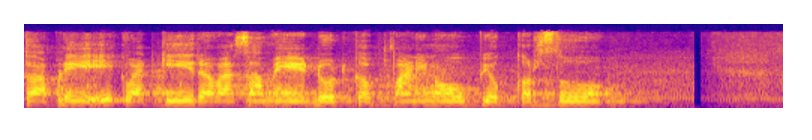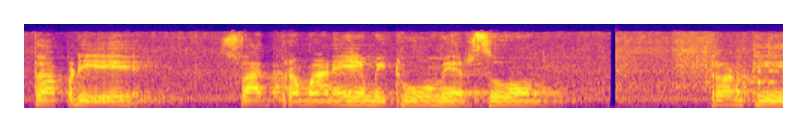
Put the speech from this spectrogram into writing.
તો આપણે એક વાટકી રવા સામે દોઢ કપ પાણીનો ઉપયોગ કરશું. તો આપણે સ્વાદ પ્રમાણે મીઠું ઉમેરશું. ત્રણથી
